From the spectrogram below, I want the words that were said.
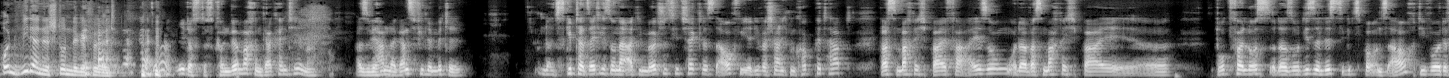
und wieder eine Stunde gefüllt. ja, nee, das, das können wir machen, gar kein Thema. Also wir haben da ganz viele Mittel. Es gibt tatsächlich so eine Art Emergency Checklist auch, wie ihr die wahrscheinlich im Cockpit habt. Was mache ich bei Vereisung oder was mache ich bei äh, Druckverlust oder so? Diese Liste gibt's bei uns auch. Die wurde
